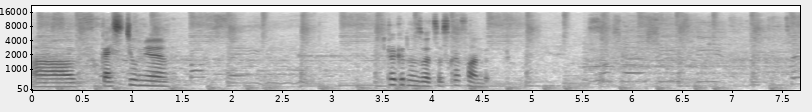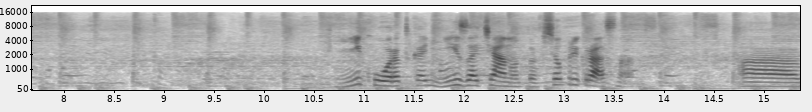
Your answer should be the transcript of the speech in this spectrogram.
э, в костюме... Как это называется? Скафандр. Ни коротко, ни затянуто. Все прекрасно. А...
